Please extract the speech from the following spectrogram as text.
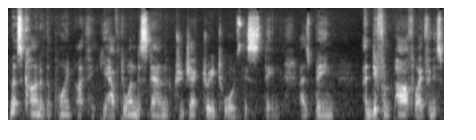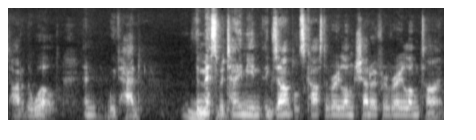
And that's kind of the point, I think. You have to understand the trajectory towards this thing as being a different pathway for this part of the world. And we've had the Mesopotamian examples cast a very long shadow for a very long time.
